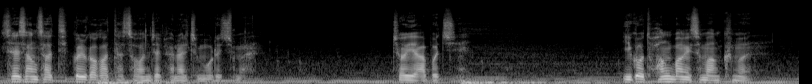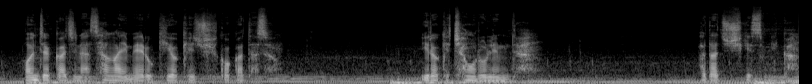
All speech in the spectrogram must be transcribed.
세상사 티끌과 같아서 언제 변할지 모르지만 저희 아버지 이곳 황방에서만큼은 언제까지나 상하의 매로 기억해 주실 것 같아서 이렇게 청을 올립니다. 받아주시겠습니까?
